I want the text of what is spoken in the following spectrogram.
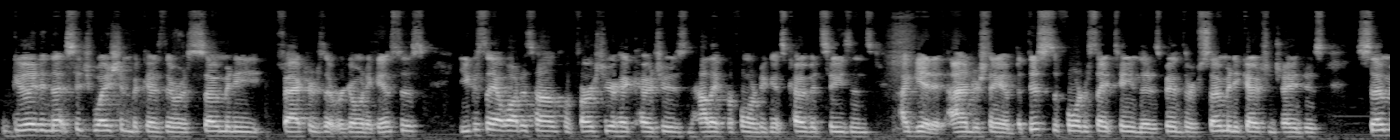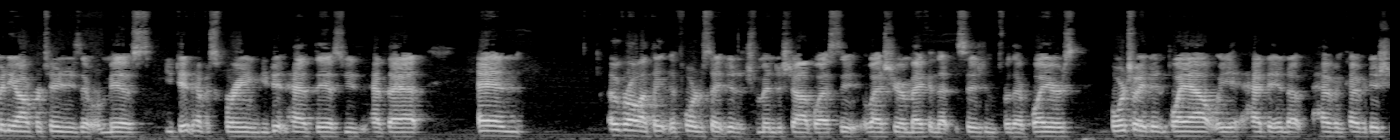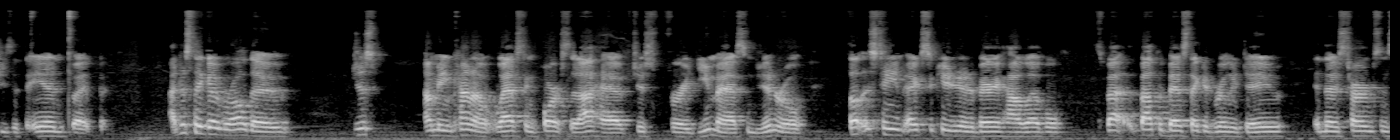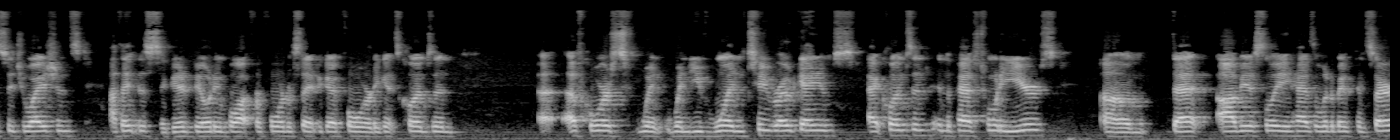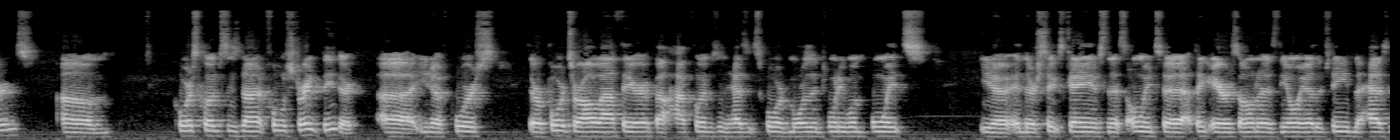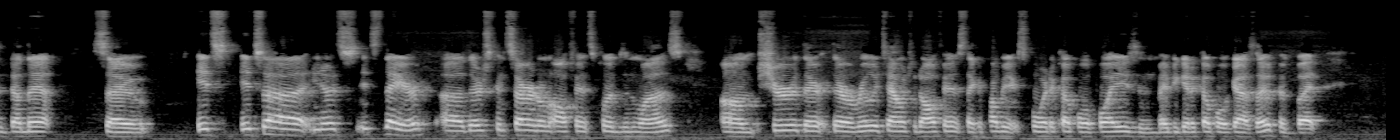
good in that situation because there were so many factors that were going against us you can say a lot of times with first year head coaches and how they performed against COVID seasons. I get it. I understand. But this is a Florida State team that has been through so many coaching changes, so many opportunities that were missed. You didn't have a spring. You didn't have this. You didn't have that. And overall, I think that Florida State did a tremendous job last last year in making that decision for their players. Fortunately, it didn't play out. We had to end up having COVID issues at the end. But I just think overall, though, just I mean, kind of lasting parts that I have just for UMass in general. Thought this team executed at a very high level. It's about about the best they could really do in those terms and situations. I think this is a good building block for Florida State to go forward against Clemson. Uh, of course, when when you've won two road games at Clemson in the past twenty years, um, that obviously has a little bit of concerns. Um, of course, Clemson's not at full strength either. Uh, you know, of course the reports are all out there about how Clemson hasn't scored more than 21 points, you know, in their six games. And that's only to I think Arizona is the only other team that hasn't done that. So it's it's uh you know it's it's there. Uh, there's concern on offense Clemson wise, Um, sure, they're they're a really talented offense. They could probably exploit a couple of plays and maybe get a couple of guys open. But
